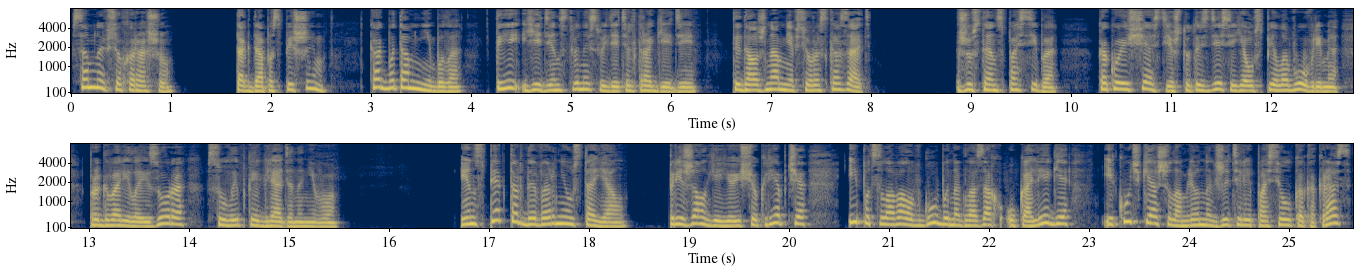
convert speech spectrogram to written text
со мной все хорошо». «Тогда поспешим. Как бы там ни было, ты единственный свидетель трагедии. Ты должна мне все рассказать». «Жустен, спасибо. Какое счастье, что ты здесь, и я успела вовремя», — проговорила Изора с улыбкой, глядя на него. Инспектор Девер не устоял прижал ее еще крепче и поцеловал в губы на глазах у коллеги и кучки ошеломленных жителей поселка, как раз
